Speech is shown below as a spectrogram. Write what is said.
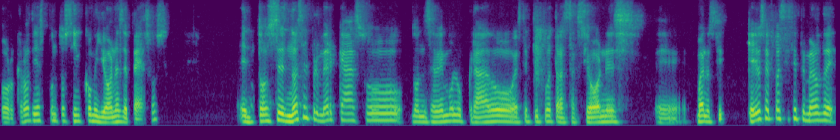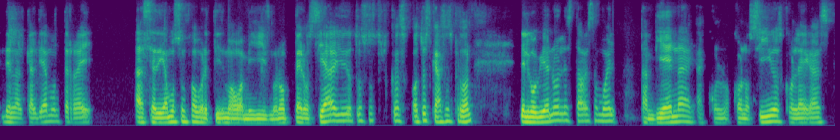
por creo 10.5 millones de pesos. Entonces, no es el primer caso donde se ve involucrado este tipo de transacciones. Eh, bueno, sí, que yo sepa, es el primero de, de, la alcaldía de Monterrey hacia, digamos, un favoritismo o amiguismo, ¿no? Pero sí ha habido otros, otros, otros casos, perdón, del gobierno del Estado de Samuel, también a, conocidos, colegas,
